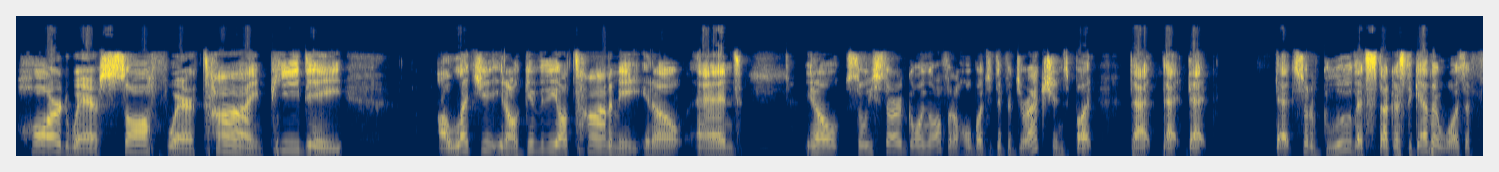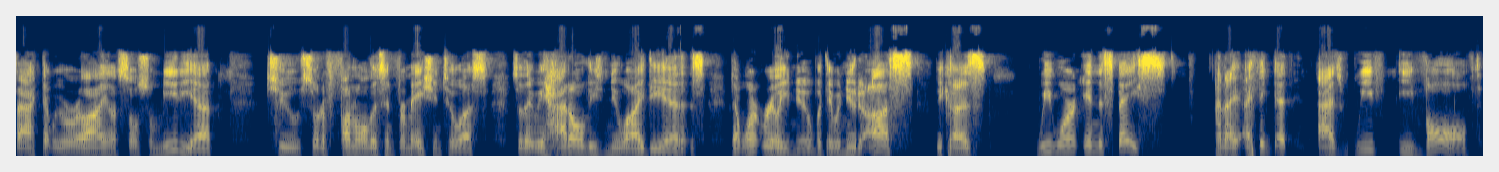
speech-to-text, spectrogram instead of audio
hardware, software, time, PD. I'll let you, you know, I'll give you the autonomy, you know, and you know, so we started going off in a whole bunch of different directions, but that that that that sort of glue that stuck us together was the fact that we were relying on social media to sort of funnel all this information to us so that we had all these new ideas that weren't really new, but they were new to us because we weren't in the space. And I, I think that as we've evolved,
